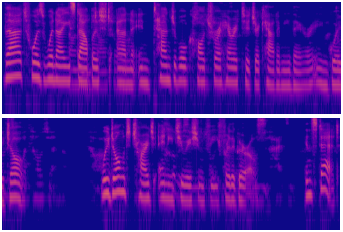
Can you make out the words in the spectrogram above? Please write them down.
That was when I established an intangible cultural heritage academy there in Guizhou. We don't charge any tuition fee for the girls. Instead,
